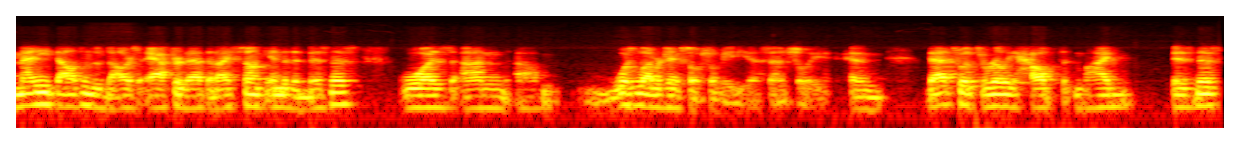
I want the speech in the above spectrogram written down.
many thousands of dollars after that that I sunk into the business was on um, was leveraging social media essentially, and that's what's really helped my business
